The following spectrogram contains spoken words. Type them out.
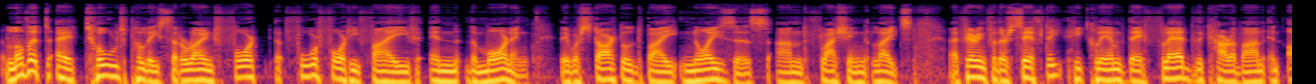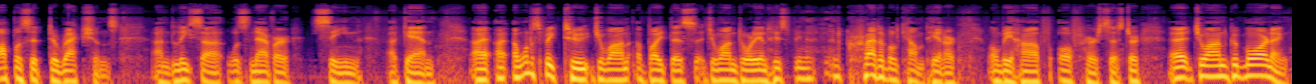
Lovett uh, told police that around 4, 4.45 uh, in the morning, they were startled by noises and flashing lights. Uh, fearing for their safety, he claimed they fled the caravan in opposite directions and Lisa was never seen again. I, I want to speak to Joanne about this. Joanne Dorrian, who's been an incredible campaigner on behalf of her sister. Uh, Joanne, good morning.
